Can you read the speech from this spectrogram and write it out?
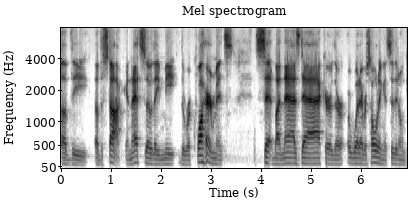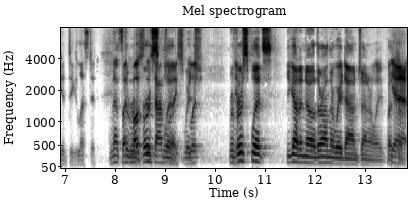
of the of the stock, and that's so they meet the requirements set by Nasdaq or their or whatever's holding it, so they don't get delisted. And that's But the most of the reverse times when they split, which split- reverse splits, you got to know they're on their way down generally. But yeah,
